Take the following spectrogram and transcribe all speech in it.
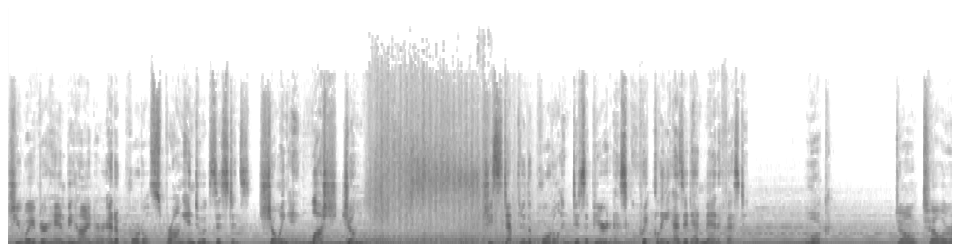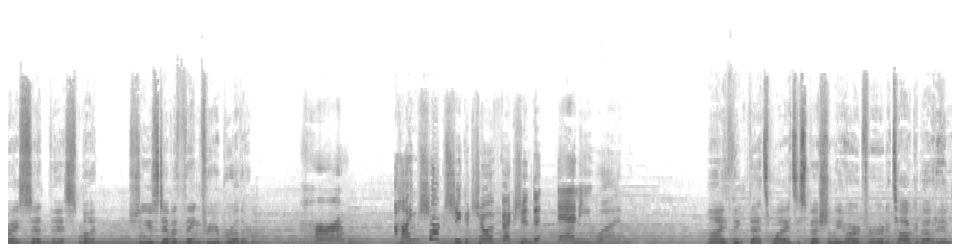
She waved her hand behind her, and a portal sprung into existence, showing a lush jungle. She stepped through the portal and disappeared as quickly as it had manifested. Look, don't tell her I said this, but she used to have a thing for your brother. Her? I'm shocked she could show affection to anyone. I think that's why it's especially hard for her to talk about him.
